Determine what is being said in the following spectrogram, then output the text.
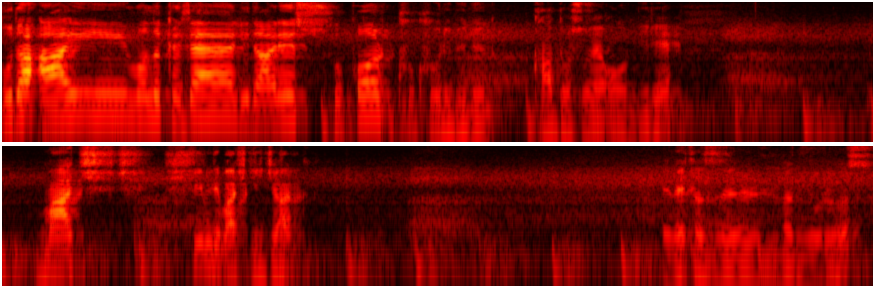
Bu da Ayvalık Özel İdare Spor Ku- Kulübü'nün kadrosu ve 11'i. Maç şimdi başlayacak. Evet hazırlanıyoruz.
